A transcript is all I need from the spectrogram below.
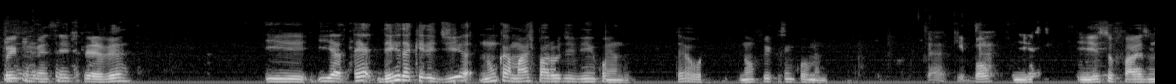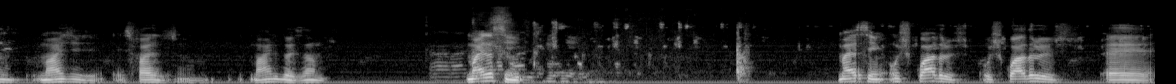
fui e comecei a escrever. E, e até desde aquele dia nunca mais parou de vir encomenda. Até hoje. Não fica sem encomenda. Cara, que bom. E, isso- e isso faz um, mais de. Isso faz um- mais de dois anos. Caralho. Mas assim, mas assim, os quadros, os quadros, é,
